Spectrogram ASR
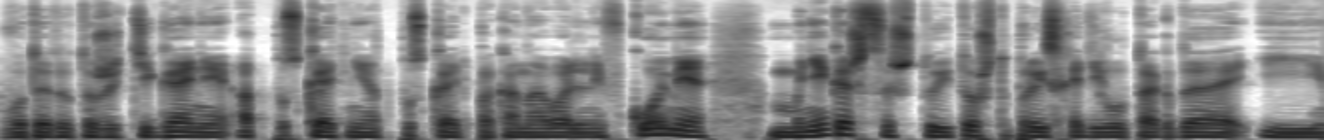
вот это тоже тягание отпускать, не отпускать, пока Навальный в коме. Мне кажется, что и то, что происходило тогда, и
